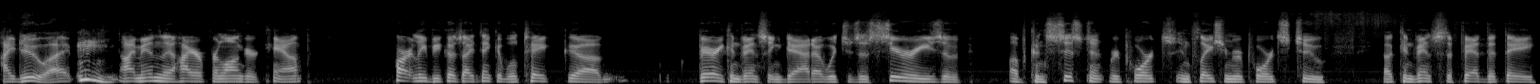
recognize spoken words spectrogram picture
I do. I I'm in the higher for longer camp, partly because I think it will take uh, very convincing data, which is a series of of consistent reports, inflation reports, to uh, convince the Fed that they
